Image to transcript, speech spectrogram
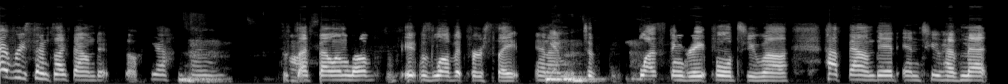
ever since I found it. So yeah. awesome. I fell in love. It was love at first sight, and I'm just blessed and grateful to uh, have found it and to have met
